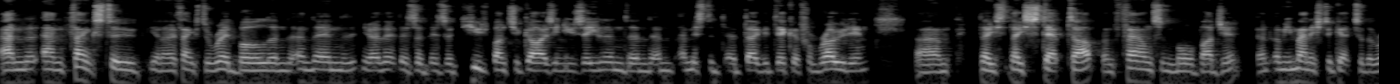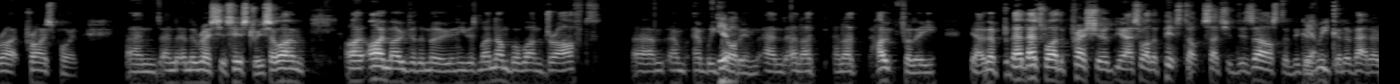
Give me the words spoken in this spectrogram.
and and thanks to you know thanks to Red Bull and and then you know there's a there's a huge bunch of guys in New Zealand and and, and Mr. David Dicker from Rodin, um, they they stepped up and found some more budget and, and we managed to get to the right price point. And, and, and the rest is history. So I'm I, am i am over the moon. He was my number one draft um, and, and, we yep. got him. And and I and I hopefully, you know, the, that's why the pressure. You know, that's why the pit stop's such a disaster because yep. we could have had a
